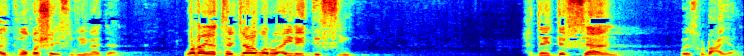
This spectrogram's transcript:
ay booqasho isugu yimaadaan. Walaa yatajaawaru aynay dersin hadday dersaan way isku dhacayaan.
